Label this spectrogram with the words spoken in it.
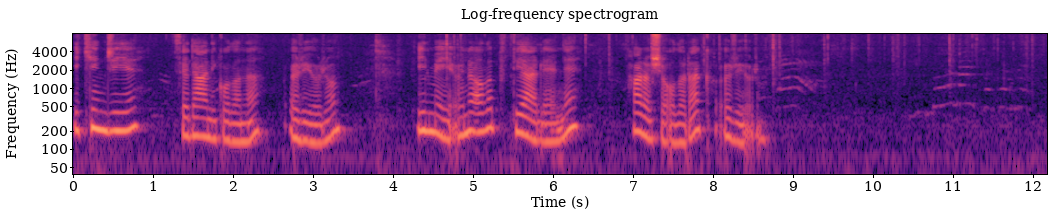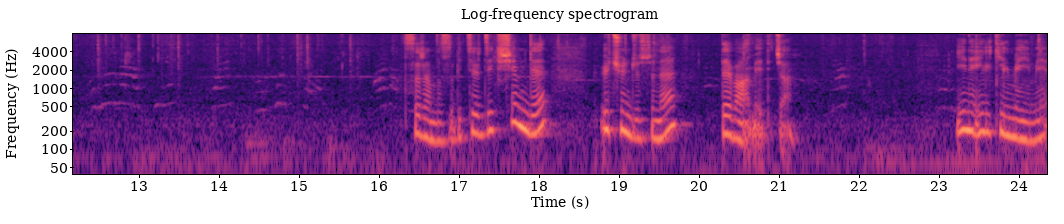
İkinciyi Selanik olanı örüyorum. İlmeği öne alıp diğerlerini haroşa olarak örüyorum. Sıramızı bitirdik. Şimdi üçüncüsüne devam edeceğim. Yine ilk ilmeğimi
